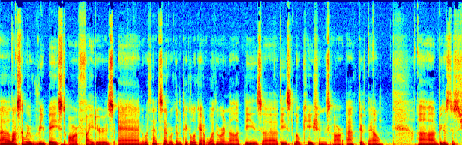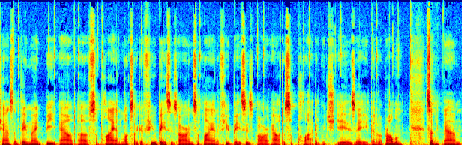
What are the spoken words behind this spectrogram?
uh, last time we rebased our fighters, and with that said, we're going to take a look at whether or not these uh, these locations are active now. Uh, because there's a chance that they might be out of supply, and looks like a few bases are in supply and a few bases are out of supply, which is a bit of a problem. So, um,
